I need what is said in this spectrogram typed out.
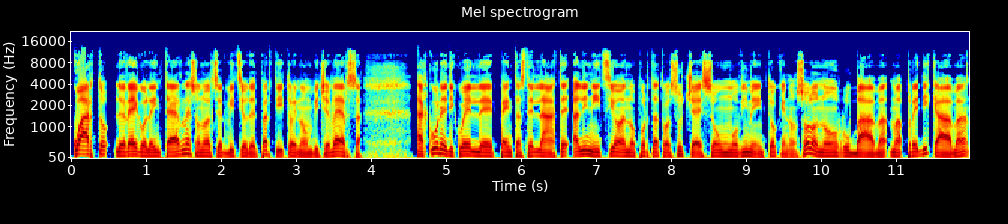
Quarto, le regole interne sono al servizio del partito e non viceversa. Alcune di quelle pentastellate all'inizio hanno portato al successo un movimento che non solo non rubava, ma predicava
